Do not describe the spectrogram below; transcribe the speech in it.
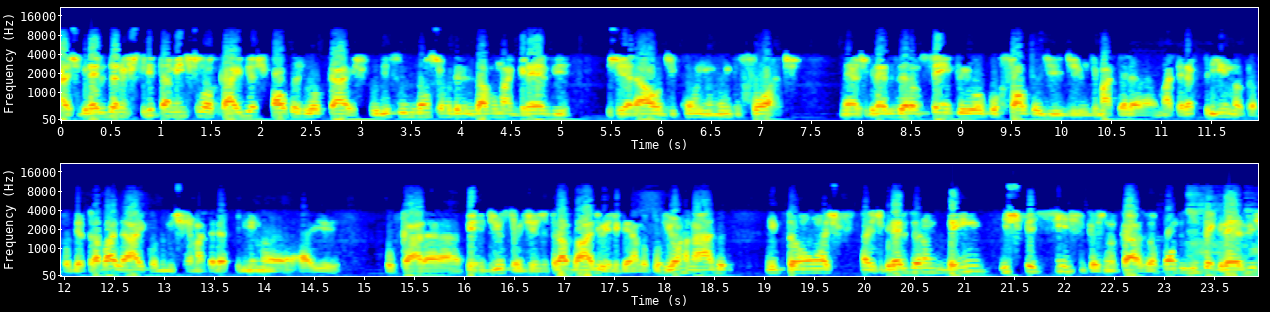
as greves eram estritamente locais e as pautas locais, por isso não se organizava uma greve geral de cunho muito forte. Né? As greves eram sempre ou por falta de, de, de matéria-prima matéria para poder trabalhar, e quando não tinha matéria-prima, aí o cara perdia o seu dia de trabalho, ele ganhava por jornada. Então, as, as greves eram bem específicas, no caso, a ponto de ter greves,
